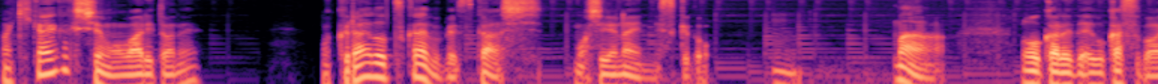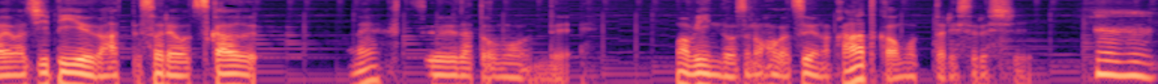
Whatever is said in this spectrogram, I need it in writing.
まあ、機械学習も割とね、まあクラウド使えば別かしもしれないんですけど、うん。まあ、ローカルで動かす場合は GPU があってそれを使うのね、普通だと思うんで、まあ、Windows の方が強いのかなとか思ったりするし。うんうん。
